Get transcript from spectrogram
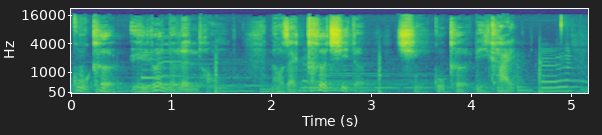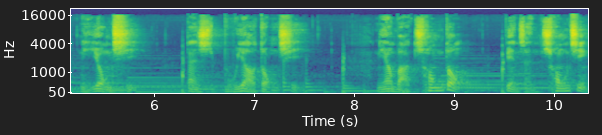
顾客舆论的认同，然后再客气的请顾客离开。你用气，但是不要动气。你要把冲动变成冲劲，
